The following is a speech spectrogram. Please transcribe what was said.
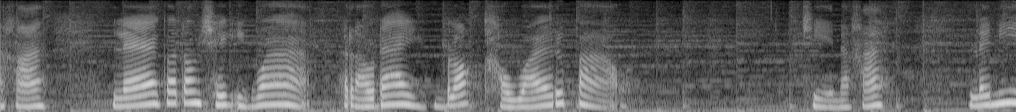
นะคะ และก็ต้องเช็คอีกว่า เราได้บล็อกเขาไว้หรือเปล่า โอเคนะคะ และนี่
